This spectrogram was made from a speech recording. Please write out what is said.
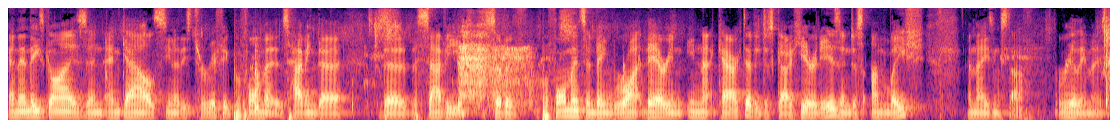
And then these guys and, and gals, you know, these terrific performers, having the the the savvy sort of performance and being right there in in that character to just go, here it is, and just unleash. Amazing stuff. Really amazing.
